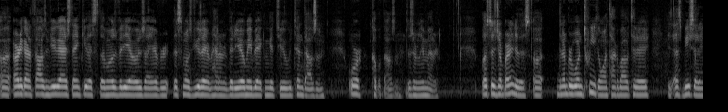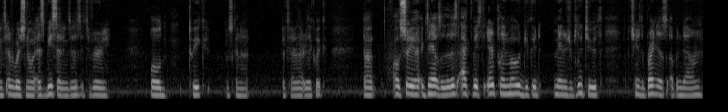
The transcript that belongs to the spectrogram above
Uh, I already got a thousand view guys. Thank you. That's the most videos I ever. That's the most views I ever had on a video. Maybe I can get to ten thousand or a couple thousand. Doesn't really matter. But let's just jump right into this. Uh, the number one tweak I want to talk about today is SB settings. Everybody should know what SB settings is. It's a very old tweak. I'm just gonna exit out of that really quick. Uh, I'll show you examples of this. Activates the airplane mode. You could manage your Bluetooth, change the brightness up and down.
